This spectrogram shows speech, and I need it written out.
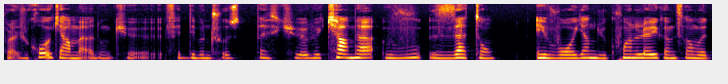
voilà, je crois au karma, donc faites des bonnes choses. Parce que le karma vous attend. Et vous regarde du coin de l'œil comme ça en mode.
